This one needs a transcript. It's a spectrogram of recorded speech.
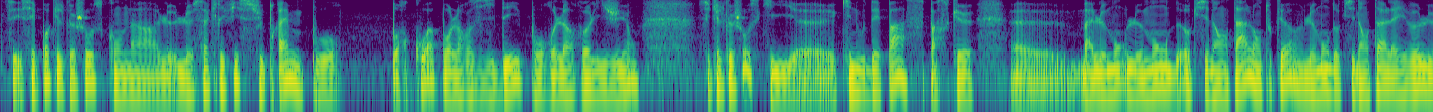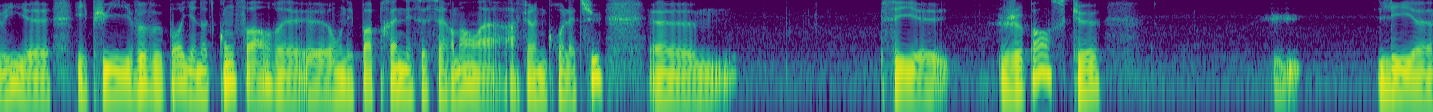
c'est pas quelque chose qu'on a. le, sacrifice suprême pour, pourquoi, pour leurs idées, pour leur religion. C'est quelque chose qui, euh, qui nous dépasse parce que euh, bah, le, monde, le monde occidental, en tout cas, le monde occidental a évolué euh, et puis, veut, veut pas, il y a notre confort. on n'est pas prêt nécessairement à, faire une croix là-dessus. c'est, je pense que les,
